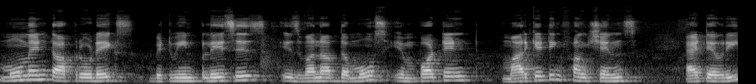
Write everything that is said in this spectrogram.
movement of products between places is one of the most important marketing functions at every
